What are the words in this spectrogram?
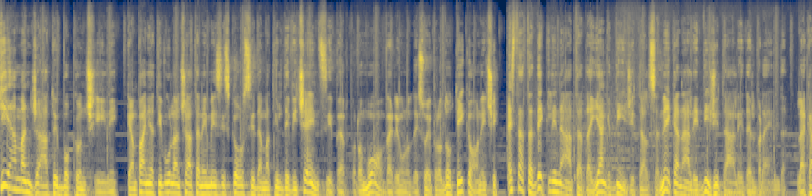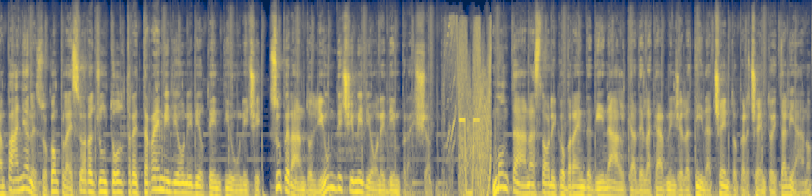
Chi ha mangiato i bocconcini? Campagna TV lanciata nei mesi scorsi da Matilde Vicenzi per promuovere uno dei suoi prodotti iconici è stata declinata da Young Digitals nei canali digitali del brand. La campagna nel suo complesso ha raggiunto oltre 3 milioni di utenti unici, superando gli 11 milioni di impression. Montana, storico brand di Inalca della carne in gelatina 100% italiano,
